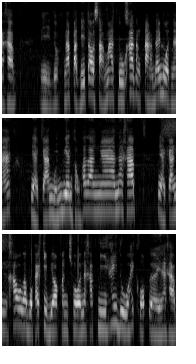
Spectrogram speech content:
นะครับนี่หน้าปัดดิจิตอลสามารถดูค่าต่างๆ ได้หมดนะเนี่ยการหมุนเวียนของพลังงานนะครับเนี่ยการเข้าระบบ Active Yaw Control นะครับมีให้ดูให้ครบเลยนะครับ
